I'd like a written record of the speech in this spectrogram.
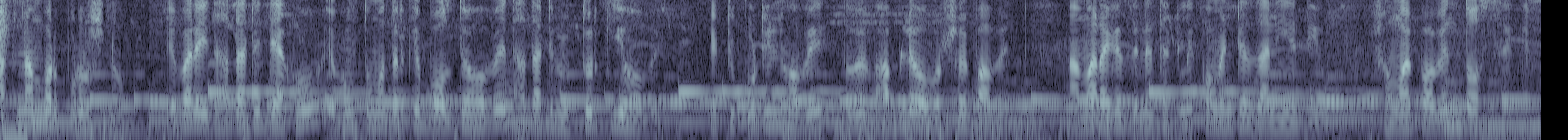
আট নম্বর প্রশ্ন, এবার এই ধাঁধাটি দেখো এবং তোমাদেরকে বলতে হবে ধাঁধাটির উত্তর কি হবে। একটু কঠিন হবে, তবে ভাবলে অবশ্যই পাবেন। আমার আগে জেনে থাকলে কমেন্টে জানিয়ে দিও। সময় পাবেন দশ সেকেন্ড।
